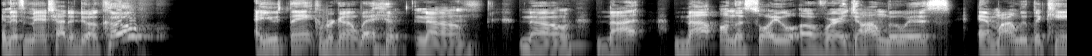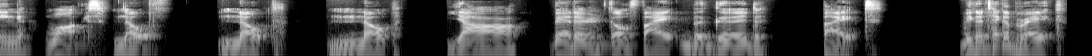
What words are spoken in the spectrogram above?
And this man tried to do a coup? And you think we're going to let him? No, no, not not on the soil of where John Lewis and Martin Luther King walked. Nope. Nope. Nope. Y'all better go fight the good fight. We're going to take a break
